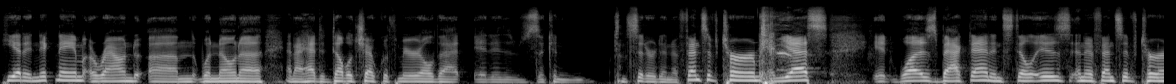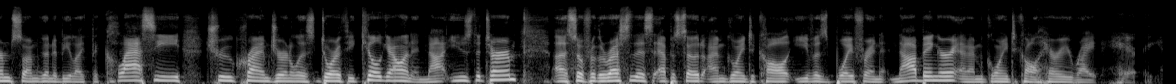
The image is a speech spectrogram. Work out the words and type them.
He had a nickname around um, Winona, and I had to double check with Muriel that it is a con- considered an offensive term. And yes, it was back then and still is an offensive term. So I'm going to be like the classy true crime journalist Dorothy Kilgallen and not use the term. Uh, so for the rest of this episode, I'm going to call Eva's boyfriend Nobinger and I'm going to call Harry Wright Harry.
